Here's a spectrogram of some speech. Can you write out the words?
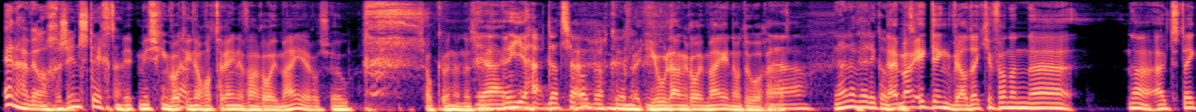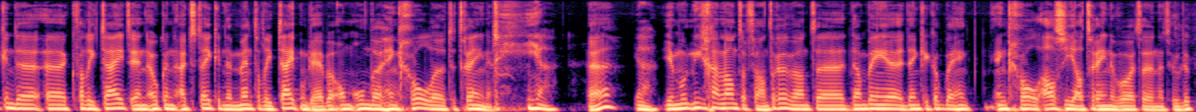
En hij wil een gezin stichten. Mi- Misschien wordt hij nog wel trainer van Roy Meijer of zo. Zou kunnen natuurlijk. Ja, dat zou ook Ik kunnen. weet niet hoe lang Roy Meijer nog doorgaat. Ja. Ja, dat weet ik ook Nee, niet. maar ik denk wel dat je van een eh, nou, uitstekende eh, kwaliteit en ook een uitstekende mentaliteit moet hebben om onder Henk Grol te trainen. Ja, Hè? ja. Je moet niet gaan landafanteren, want eh, dan ben je denk ik ook bij Henk, Henk Grol, als hij al trainer wordt eh, natuurlijk.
